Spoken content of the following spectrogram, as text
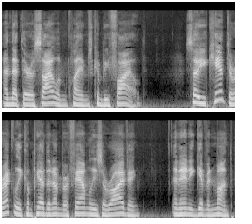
and that their asylum claims can be filed. So you can't directly compare the number of families arriving in any given month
